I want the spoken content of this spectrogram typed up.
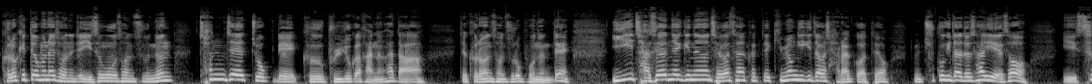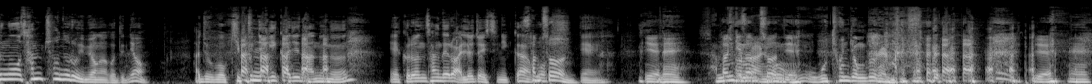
그렇기 때문에 저는 이제 이승우 선수는 천재 쪽의 그 분류가 가능하다. 이제 그런 선수로 보는데 이 자세한 얘기는 제가 생각할 때 김영기 기자가 잘할 것 같아요. 좀 축구 기자들 사이에서 이 승우 삼촌으로 유명하거든요. 아주 뭐 깊은 얘기까지 나누는 예, 그런 상대로 알려져 있으니까 뭐, 삼촌. 예. 예. 네. 현기 3천 삼촌, 아니고 5천 정도 될것 같습니다. 예. 예.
